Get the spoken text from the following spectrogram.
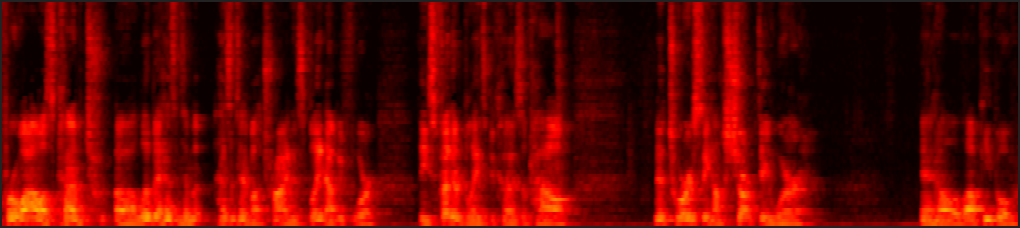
for a while, I was kind of uh, a little bit hesitant, hesitant about trying this blade out before, these feather blades, because of how, notoriously how sharp they were, and how a lot of people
